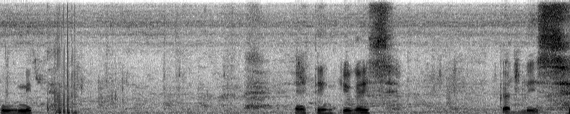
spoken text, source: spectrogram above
Punit Okay, thank you guys. God bless.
